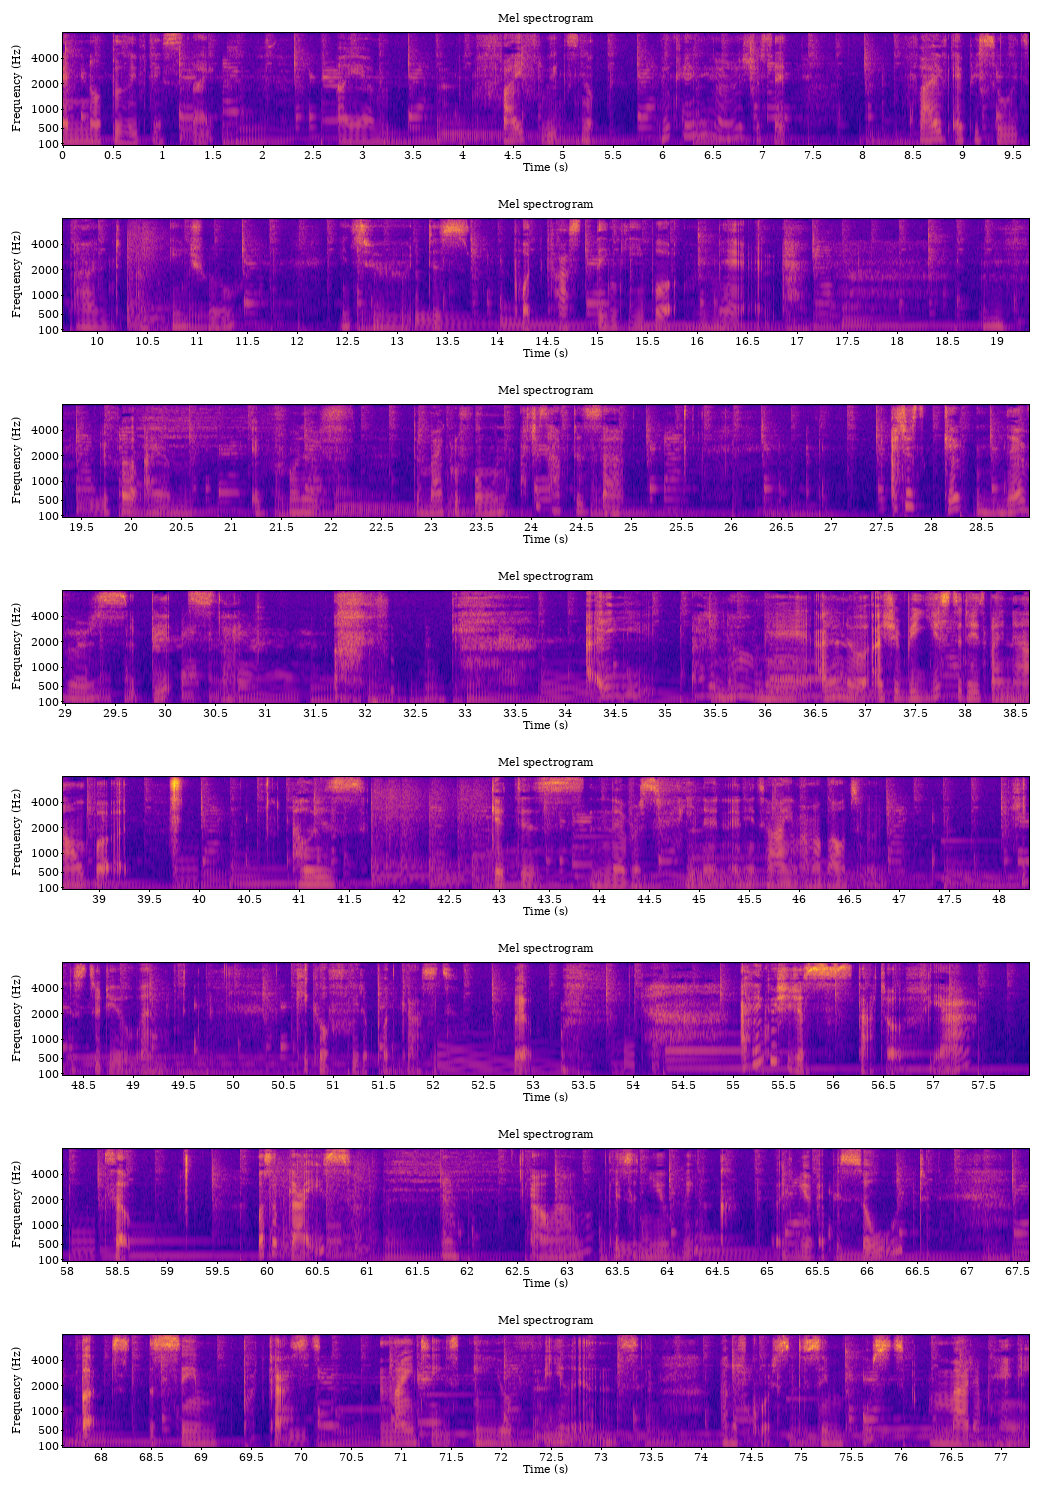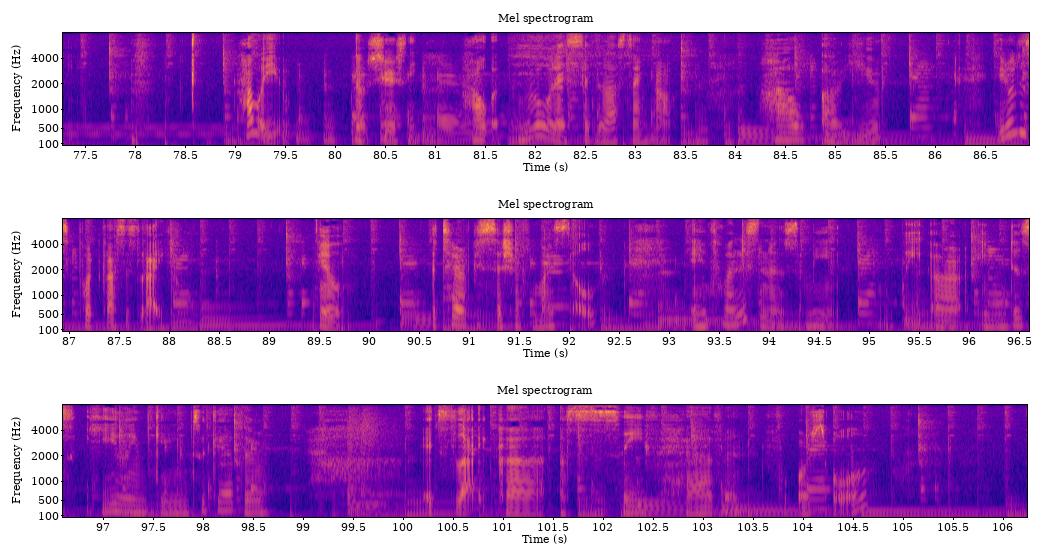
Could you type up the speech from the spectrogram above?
cannot believe this. Like, I am five weeks, no, okay, yeah, let's just say five episodes and an intro into this podcast thingy, but man, mm, before I am in front of the microphone, I just have this. Uh, I get nervous a bit, like I I don't know, man. I don't know. I should be used to this by now, but I always get this nervous feeling anytime I'm about to hit the studio and kick off with a podcast. Well, I think we should just start off, yeah? So, what's up, guys? Mm. Well, it's a new week, a new episode, but the same podcast 90s in your feelings. And of course, the same host, Madam Henny. How are you? No, seriously. How remember what I said the last time now? How are you? You know this podcast is like you know a therapy session for myself and for my listeners. I mean, we are in this healing game together. It's like a, a safe haven for us all.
